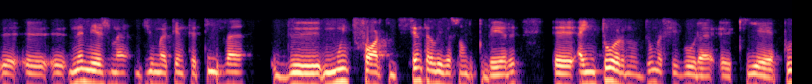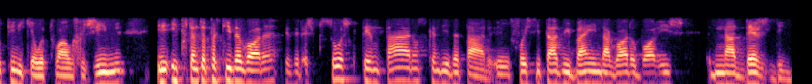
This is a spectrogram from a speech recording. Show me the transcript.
eh, eh, na mesma de uma tentativa de muito forte de centralização do poder eh, em torno de uma figura eh, que é Putin e que é o atual regime e, e, portanto, a partir de agora, quer dizer, as pessoas que tentaram se candidatar, eh, foi citado e bem ainda agora o Boris Nadezhdin,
